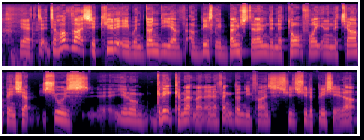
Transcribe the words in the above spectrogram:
yeah, to, to have that security when Dundee have, have basically bounced around in the top flight and in the championship shows, uh, you know, great commitment, and I think Dundee fans should should appreciate that.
